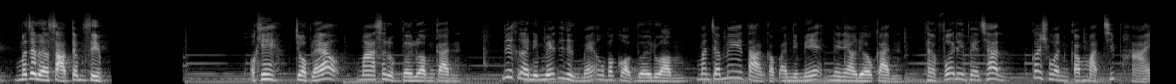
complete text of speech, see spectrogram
10 มันจะเหลือ 3 เต็ม 10 โอเค จบแล้วมาสรุปโดยรวมกัน นี่คืออนิเมะที่ถึงแม้องค์ประกอบโดยรวม มันจะไม่ต่างกับอนิเมะในแนวเดียวกันแถม First Impression ก็ชวนกำหมัดชิบหาย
